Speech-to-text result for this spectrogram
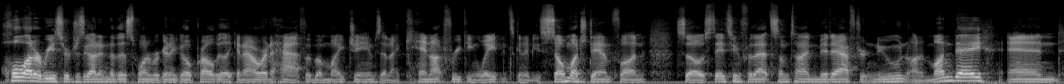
whole lot of research has got into this one. We're going to go probably like an hour and a half about Mike James, and I cannot freaking wait. It's going to be so much damn fun. So stay tuned for that sometime mid afternoon on Monday. And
